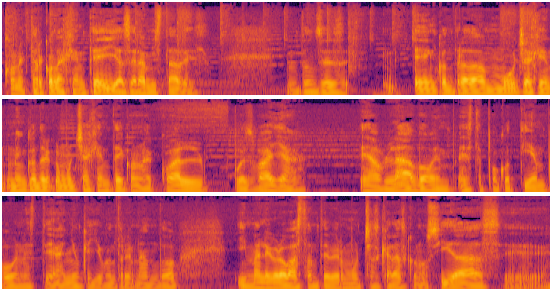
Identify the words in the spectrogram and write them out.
conectar con la gente y hacer amistades. Entonces he encontrado a mucha gente, me encontré con mucha gente con la cual, pues vaya, he hablado en este poco tiempo, en este año que llevo entrenando, y me alegró bastante ver muchas caras conocidas, eh,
